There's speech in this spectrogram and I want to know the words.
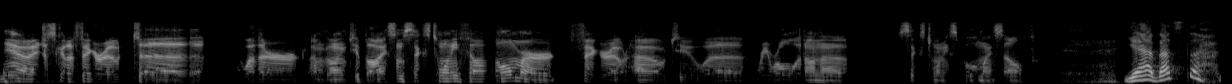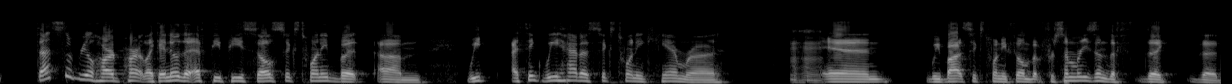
Yeah, I just got to figure out uh, whether I'm going to buy some 620 film or figure out how to uh, re-roll it on a 620 spool myself. yeah, that's the that's the real hard part. Like I know the FPP sells 620, but um, we I think we had a 620 camera hmm and we bought 620 film, but for some reason the the the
